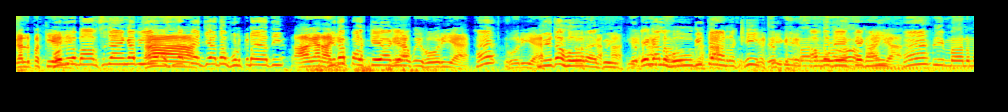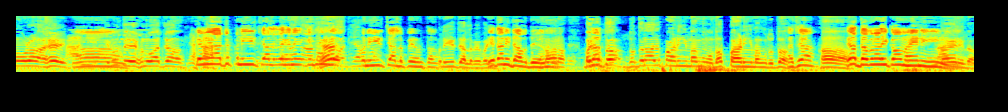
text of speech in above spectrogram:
ਗੱਲ ਪੱਕੀ ਹੈ ਜੀ। ਜਦੋਂ ਵਾਪਸ ਜਾਏਗਾ ਵੀ ਇਹ ਅਸੀਂ ਤਾਂ ਹਾਂ। ਭੇਜਿਆ ਤਾਂ ਫੁਲਕੜਾ ਆ ਤੀ ਆ ਗਿਆ ਰਾਜੀ। ਇਹ ਤਾਂ ਪਲਕੇ ਆ ਗਿਆ। ਇਹਦਾ ਕੋਈ ਹੋਰ ਹੀ ਹੈ। ਹੈ? ਹੋਰ ਹੀ ਹੈ। ਇਹ ਤਾਂ ਹੋਰ ਹੈ ਕੋਈ। ਇਹ ਗੱਲ ਹੋਊਗੀ ਧਿਆਨ ਰੱਖੀ। ਠੀਕ ਹੈ। ਆਪਦਾ ਦੇਖ ਕੇ ਖਾਣੀ ਹਾਂਜੀ, ਹੈ? ਭੀਮਾ ਨਮੋਲ ਵਾਲਾ ਇਹ। ਇਹਨੂੰ ਦੇਖ ਲਓ ਅੱਜ। ਕਿਵੇਂ ਅੱਜ ਪਨੀਰ ਚੱਲ ਰਹੇ ਨੇ? ਕਹਿੰਦੇ ਪਨੀਰ ਚੱਲ ਪਏ ਹੁਣ ਤਾਂ। ਪਨੀਰ ਚੱਲ ਪਏ ਬਾਈ। ਇਹ ਤਾਂ ਨਹੀਂ ਦਬਦੇ ਨਾ ਹਨਾ। ਨਾ ਬਾਈ ਦੁੱਧ ਦੁੱਧ ਨਾਲ ਅੱਜ ਪਾਣੀ ਵਾਂਗੂ ਆਉਂਦਾ ਪਾਣੀ ਵਾਂਗੂ ਦੁੱਧ। ਅੱਛਾ। ਹਾਂ। ਇਹ ਦਬਣ ਵਾਲੀ ਕੌਮ ਹੈ ਨਹੀਂ। ਹੈ ਨਹੀਂ ਦਾ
